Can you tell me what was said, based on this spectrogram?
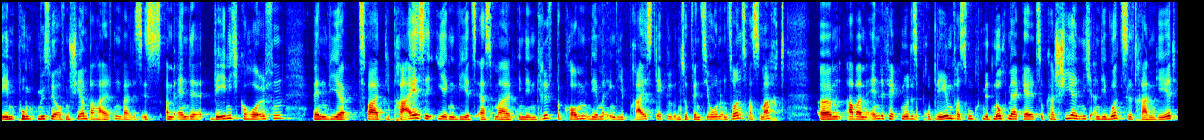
den Punkt müssen wir auf dem Schirm behalten, weil es ist am Ende wenig geholfen, wenn wir zwar die Preise irgendwie jetzt erstmal in den Griff bekommen, indem man irgendwie Preisdeckel und Subventionen und sonst was macht, ähm, aber im Endeffekt nur das Problem versucht, mit noch mehr Geld zu kaschieren, nicht an die Wurzel dran geht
